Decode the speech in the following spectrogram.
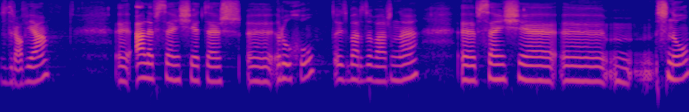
zdrowia, e, ale w sensie też e, ruchu, to jest bardzo ważne, w sensie mm, snu,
